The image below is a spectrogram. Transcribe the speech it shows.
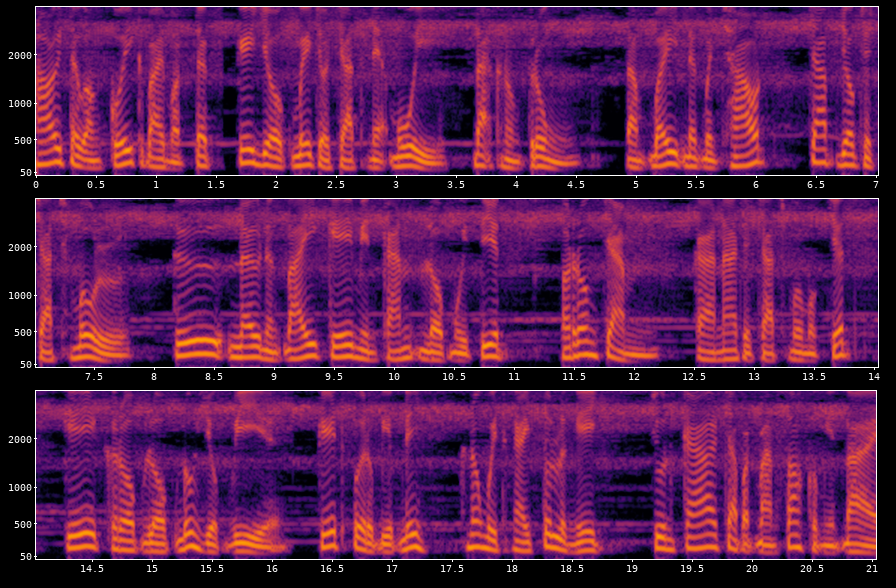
ហើយទៅអង្គុយក្បែរមាត់ទឹក គេយកមេចចាតធ្នាក់មួយ ដាក់ក្នុងទ្រុងដើម្បីនឹកបញ្ឆោតចាប់យកចចាតឈ្មោល គឺនៅនឹងដៃគេមានកាន់លបមួយទៀតរងចាំកាលណាចចាតឈ្មោលមកចិត្តគេក្របលបនោះយកវា គេធ្វើរបៀបនេះក្នុងមួយថ្ងៃទល់ល្ងាចជួនកាលចាប់អត់បានសោះក៏មានដែរ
